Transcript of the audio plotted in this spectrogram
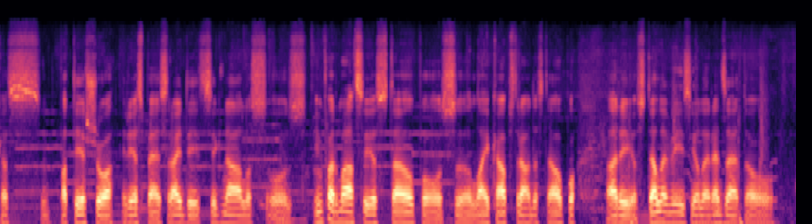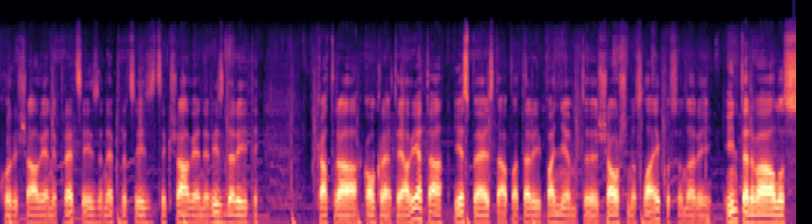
kas patiešo ir iespējas raidīt signālus uz informācijas telpu, uz laika apstrādes telpu, arī uz televīziju, lai redzētu kuri šāvieni ir precīzi, neprecīzi, cik šāvieni ir izdarīti katrā konkrētajā vietā. Iespējas tāpat arī paņemt šaušanas laikus un arī intervālus,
